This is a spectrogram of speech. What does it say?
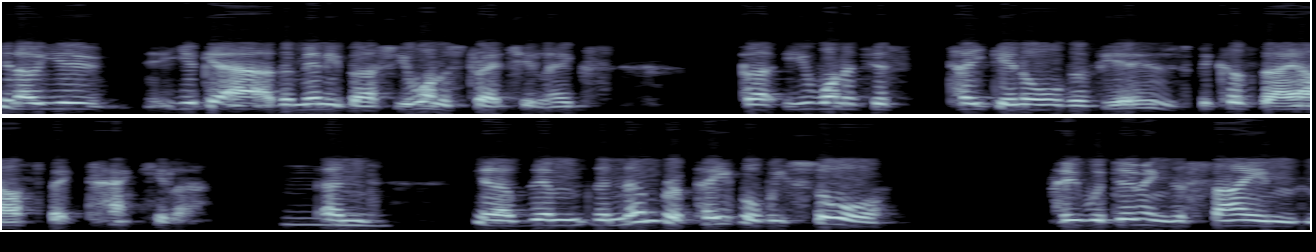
you know you you get out of the minibus, you want to stretch your legs, but you want to just take in all the views because they are spectacular. Mhm. And you know the the number of people we saw who were doing the same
